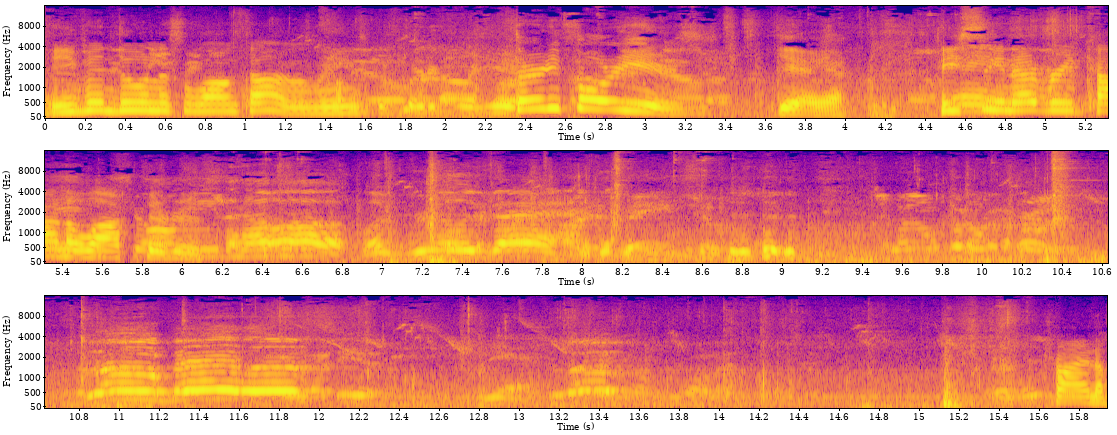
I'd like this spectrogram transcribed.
He's been doing this a long time. I mean, 34 years. Yeah, yeah. He's seen every kind of lock there is. the hell up, like really bad. Hello, bailiff. Trying to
